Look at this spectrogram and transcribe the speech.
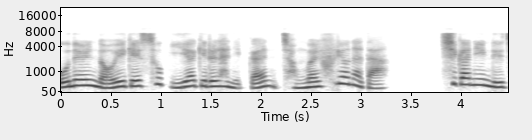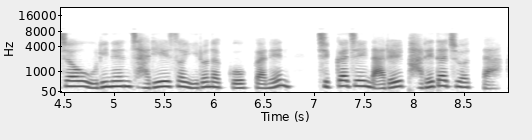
오늘 너에게 속 이야기를 하니깐 정말 후련하다. 시간이 늦어 우리는 자리에서 일어났고 오빠는 집까지 나를 바래다 주었다.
